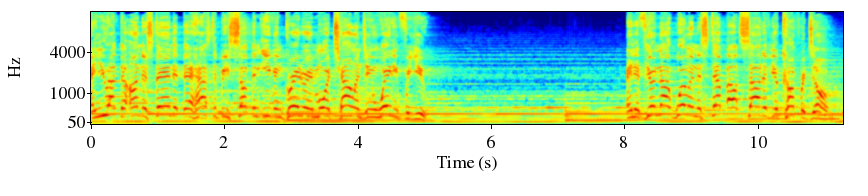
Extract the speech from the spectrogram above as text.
And you have to understand that there has to be something even greater and more challenging waiting for you. And if you're not willing to step outside of your comfort zone,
